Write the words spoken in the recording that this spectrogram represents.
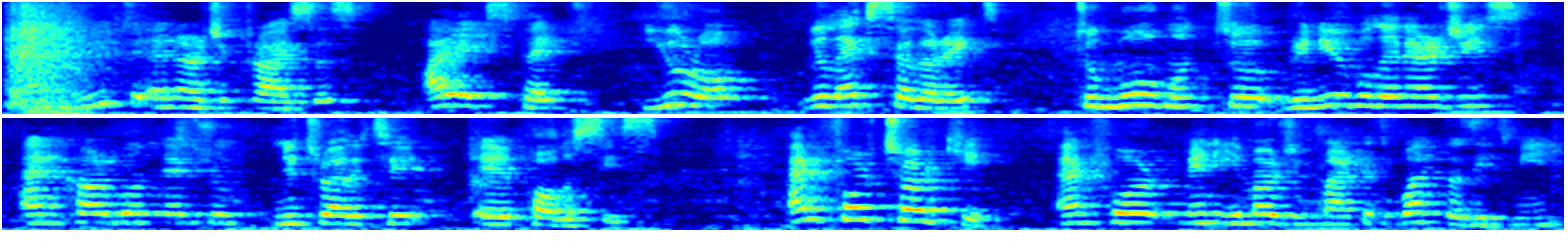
and due to energy crisis, I expect Europe will accelerate to movement to renewable energies and carbon neutrality uh, policies. And for Turkey and for many emerging markets, what does it mean?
